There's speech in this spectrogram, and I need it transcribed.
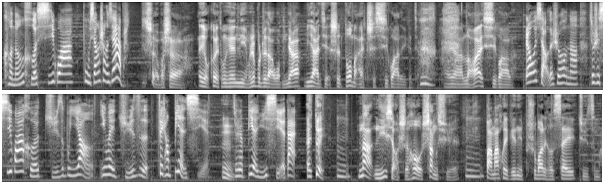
可能和西瓜不相上下吧。是不是？哎呦，各位同学，你们是不知道，我们家米娅姐是多么爱吃西瓜的一个家。哎呀，老爱西瓜了。然后我小的时候呢，就是西瓜和橘子不一样，因为橘子非常便携，嗯，就是便于携带。哎，对，嗯那你小时候上学，嗯，爸妈会给你书包里头塞橘子吗？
